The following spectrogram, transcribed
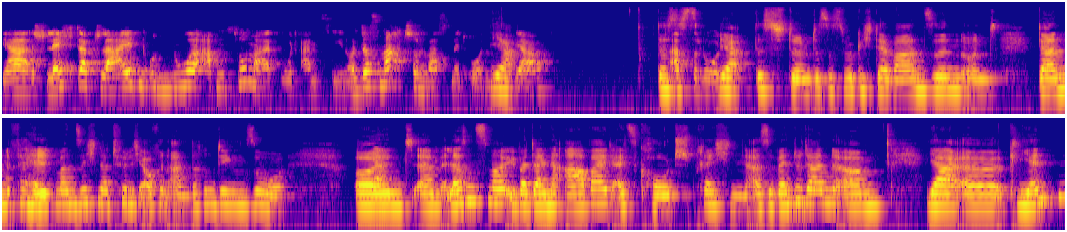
ja, schlechter kleiden und nur ab und zu mal gut anziehen. Und das macht schon was mit uns. Ja. ja. Das Absolut. Ist, ja, das stimmt. Das ist wirklich der Wahnsinn. Und dann verhält man sich natürlich auch in anderen Dingen so. Und ja. ähm, lass uns mal über deine Arbeit als Coach sprechen. Also wenn du dann ähm, ja äh, Klienten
